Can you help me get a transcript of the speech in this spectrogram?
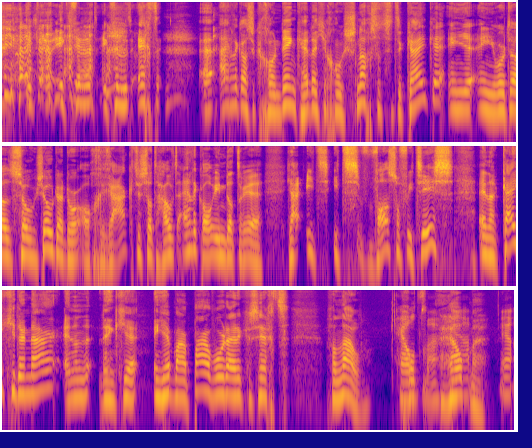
ja, ik, ik, vind het, ik vind het echt, uh, eigenlijk als ik gewoon denk, hè, dat je gewoon s'nachts zit te kijken en je, en je wordt al sowieso daardoor al geraakt. Dus dat houdt eigenlijk al in dat er uh, ja, iets, iets was of iets is. En dan kijk je daarnaar en dan denk je, en je hebt maar een paar woorden eigenlijk gezegd van nou, help me. Help ja, me. Ja,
